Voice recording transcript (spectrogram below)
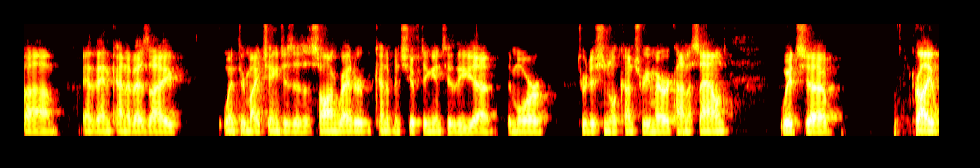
Um, and then, kind of as I went through my changes as a songwriter, we've kind of been shifting into the uh, the more traditional country Americana sound, which uh, probably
